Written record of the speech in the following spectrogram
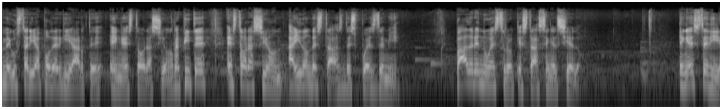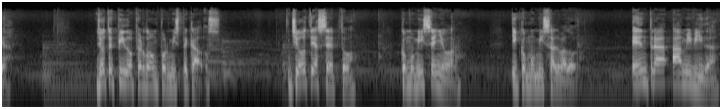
me gustaría poder guiarte en esta oración. Repite esta oración ahí donde estás después de mí. Padre nuestro que estás en el cielo, en este día yo te pido perdón por mis pecados. Yo te acepto como mi Señor y como mi Salvador. Entra a mi vida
